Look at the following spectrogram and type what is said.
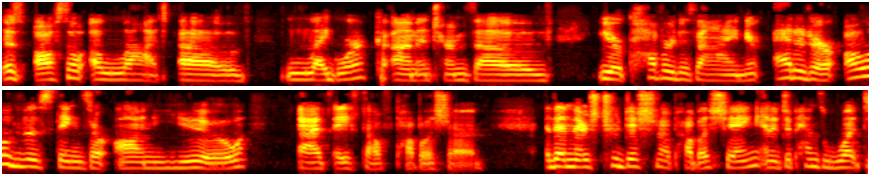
There's also a lot of legwork um, in terms of your cover design, your editor, all of those things are on you as a self-publisher. And then there's traditional publishing, and it depends what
